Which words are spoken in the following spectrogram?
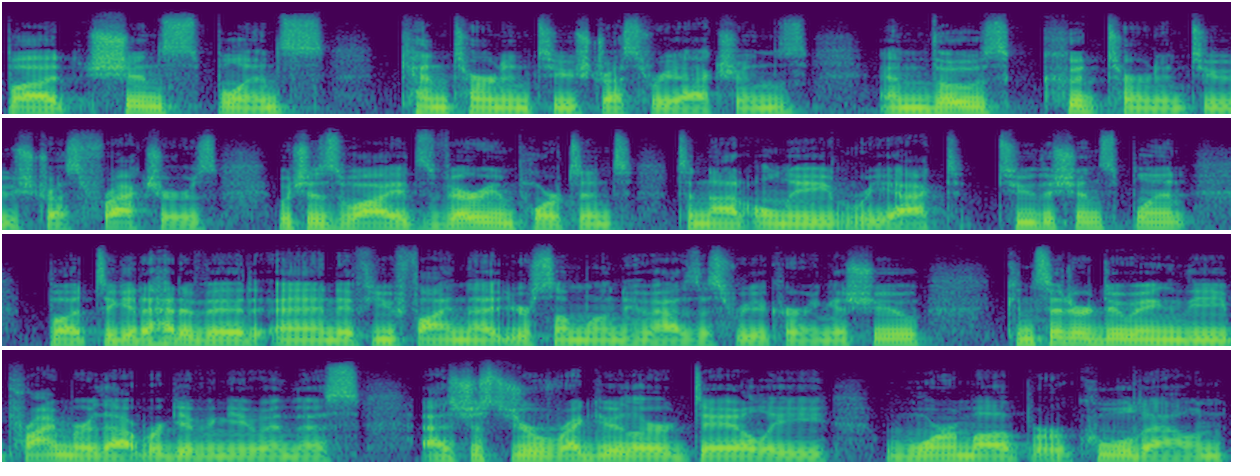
but shin splints can turn into stress reactions, and those could turn into stress fractures, which is why it's very important to not only react to the shin splint, but to get ahead of it. And if you find that you're someone who has this reoccurring issue, consider doing the primer that we're giving you in this as just your regular daily warm up or cool down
